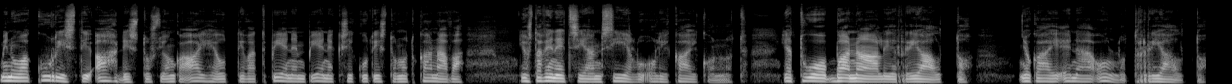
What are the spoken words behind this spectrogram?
Minua kuristi ahdistus, jonka aiheuttivat pienen pieneksi kutistunut kanava josta Venetsian sielu oli kaikonnut, ja tuo banaali Rialto, joka ei enää ollut Rialto.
